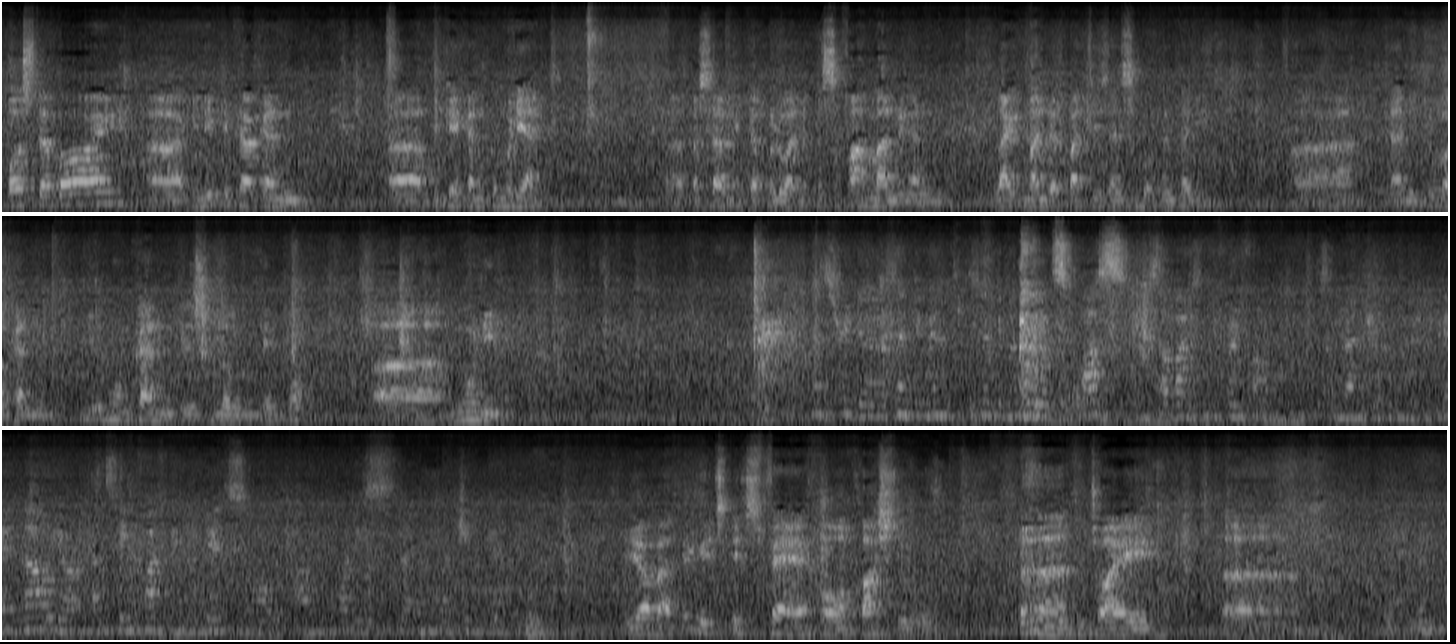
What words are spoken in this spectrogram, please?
Poster boy, uh, ini kita akan uh, fikirkan kemudian. Uh, pasal kita perlu ada persefahaman dengan like-minded parties yang sebutkan tadi. Uh, dan itu akan diumumkan sebelum tempoh uh, mengundi. Really the sentiment, sentiment towards us in Sabah is different from Semenanjung. And now you're announcing five candidates, so um, what is the merging here? Yeah, but I think it's it's fair for us to to try uh,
